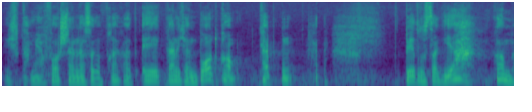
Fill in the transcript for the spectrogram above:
Ich kann mir vorstellen, dass er gefragt hat, ey, kann ich an Bord kommen, Captain? Petrus sagt, ja, komm.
